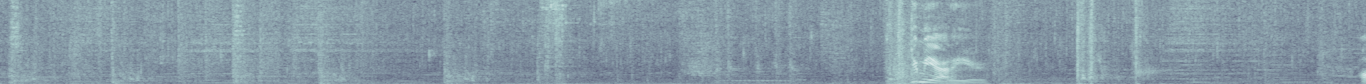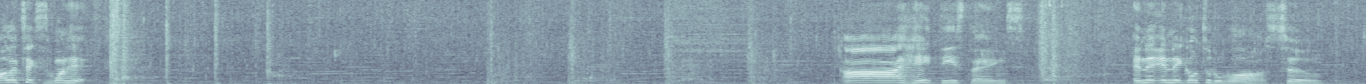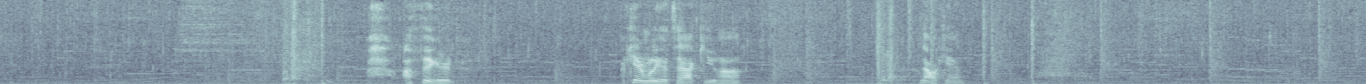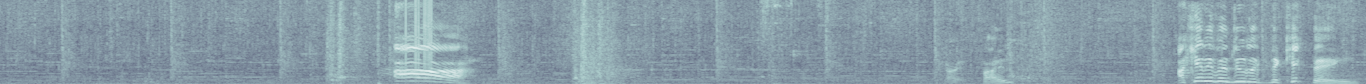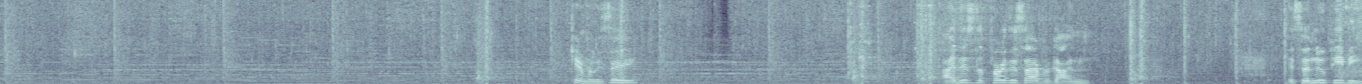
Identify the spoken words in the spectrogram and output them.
Me out of here. All it takes is one hit. Ah, oh, I hate these things. And they, and they go through the walls too. I figured. I can't really attack you, huh? Now I can. Fine. I can't even do the, the kick thing. Can't really see. I, this is the furthest I've ever gotten. It's a new PB.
